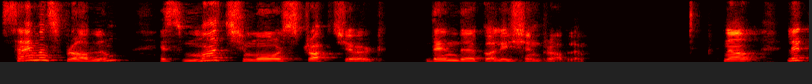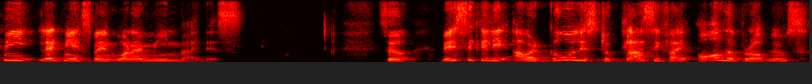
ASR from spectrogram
Simon's problem is much more structured than the collision problem. Now, let me, let me explain what I mean by this. So basically, our goal is to classify all the problems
